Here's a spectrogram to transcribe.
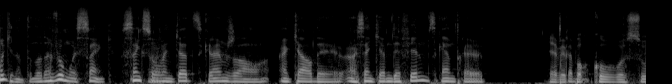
ok, t'en t'en as vu au moins 5. 5 sur Ouais. 24, c'est quand même genre un quart des, un cinquième des films. C'est quand même très. Il y avait. Porco Rosso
